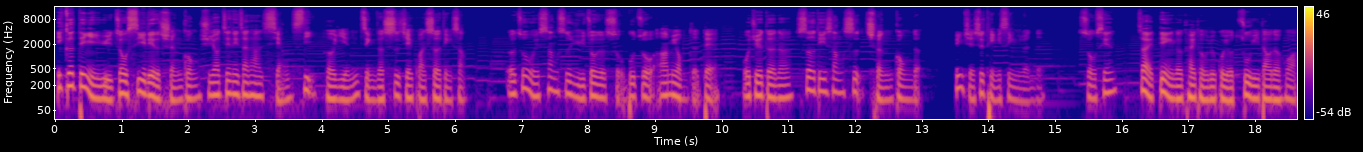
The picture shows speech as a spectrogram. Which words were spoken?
一个电影宇宙系列的成功，需要建立在它详细和严谨的世界观设定上。而作为丧尸宇宙的首部作《Army of the Dead》，我觉得呢，设定上是成功的，并且是挺吸引人的。首先，在电影的开头，如果有注意到的话，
